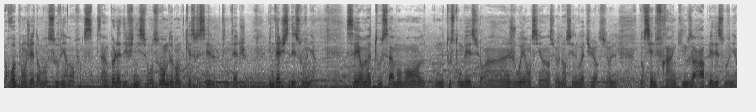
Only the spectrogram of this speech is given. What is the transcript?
replonger dans vos souvenirs d'enfance. C'est un peu la définition. Souvent, on me demande qu'est-ce que c'est le vintage. Vintage, c'est des souvenirs. C'est, on a tous à un moment, on est tous tombés sur un, jouet ancien, sur une ancienne voiture, sur une, ancienne fringue qui nous a rappelé des souvenirs.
